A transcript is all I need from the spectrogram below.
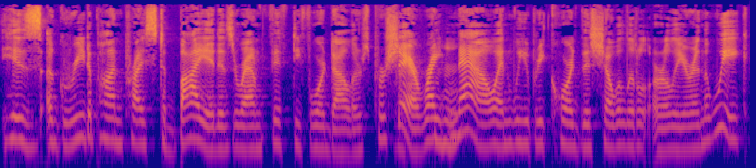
his agreed upon price to buy it is around $54 per share right mm-hmm. now. And we record this show a little earlier in the week.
